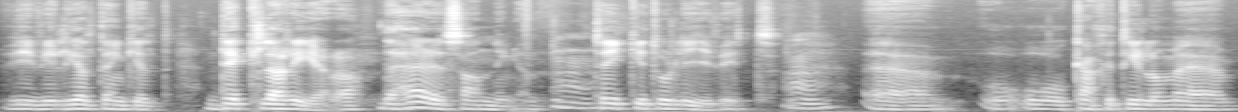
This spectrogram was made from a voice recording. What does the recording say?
vi vill helt enkelt deklarera, det här är sanningen. Mm. Take it or leave it. Mm. Eh, och, och, kanske till och med,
